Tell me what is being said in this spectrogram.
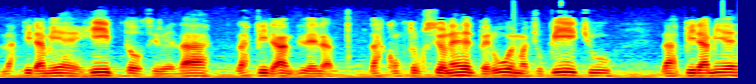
las pirámides de Egipto, si ves las, las pirámides, las construcciones del Perú, en Machu Picchu, las pirámides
